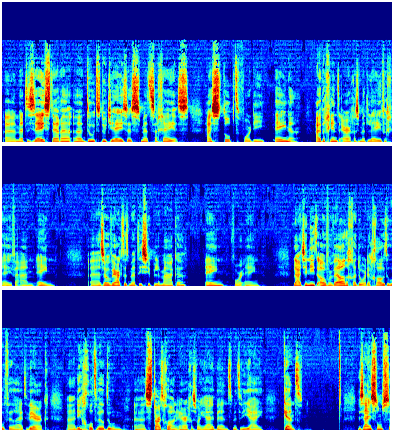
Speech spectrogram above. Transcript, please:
uh, met de zeesterren doet, doet Jezus met Zacchaeus. Hij stopt voor die ene. Hij begint ergens met leven geven aan één. Uh, zo werkt het met discipelen maken, één voor één. Laat je niet overweldigen door de grote hoeveelheid werk uh, die God wil doen. Uh, start gewoon ergens waar jij bent, met wie jij kent. Er zijn soms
